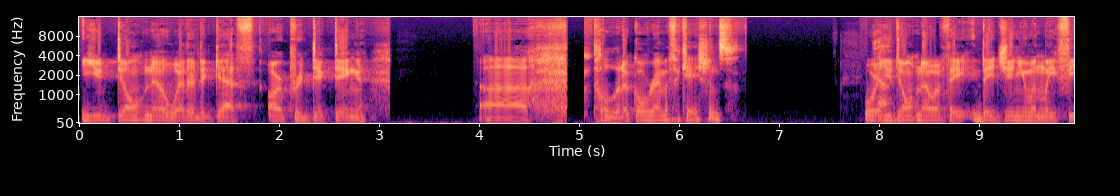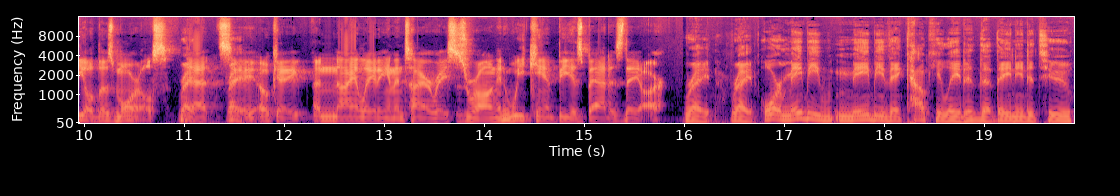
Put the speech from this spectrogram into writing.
you don't know whether the Geth are predicting uh, political ramifications, or yeah. you don't know if they they genuinely feel those morals right. that say, right. okay, annihilating an entire race is wrong, and we can't be as bad as they are. Right, right. Or maybe maybe they calculated that they needed to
